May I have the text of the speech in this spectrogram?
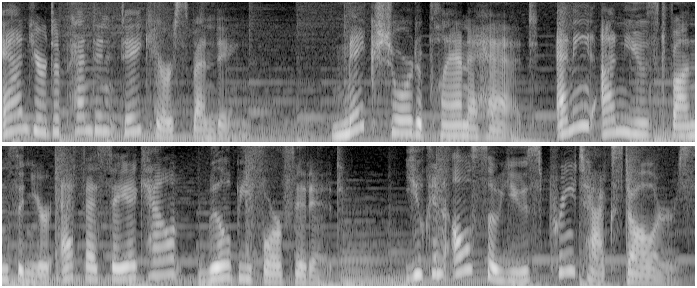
and your dependent daycare spending. Make sure to plan ahead. Any unused funds in your FSA account will be forfeited. You can also use pre tax dollars,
